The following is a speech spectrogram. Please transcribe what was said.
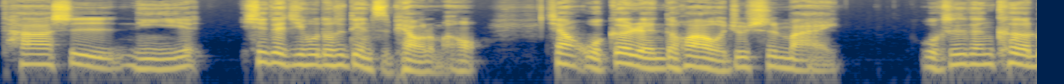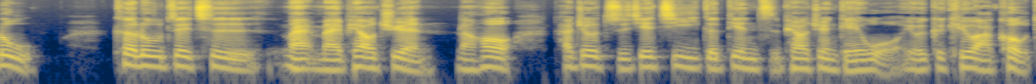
它是你现在几乎都是电子票了嘛哦。像我个人的话，我就是买，我是跟客路，客路这次买买票券，然后他就直接寄一个电子票券给我，有一个 QR code。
